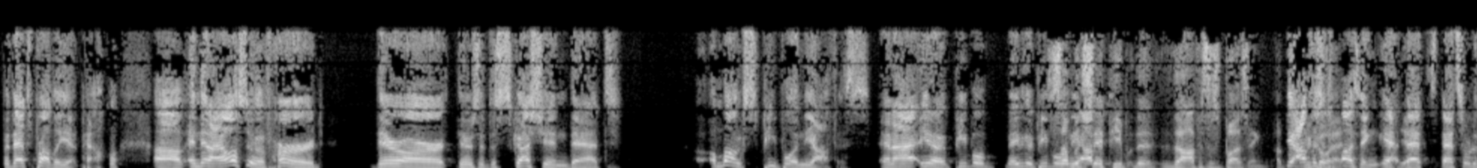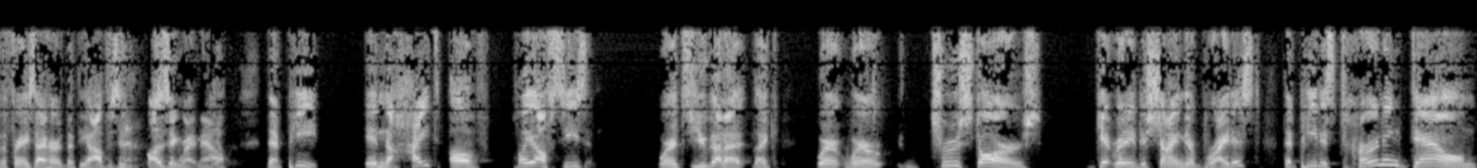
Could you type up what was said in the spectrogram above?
but that's probably it, pal. Um, and then I also have heard there are there's a discussion that amongst people in the office. And I, you know, people, maybe there are people Some would say people, the, the office is buzzing. The office is ahead. buzzing. Yeah, yeah, That's, that's sort of the phrase I heard that the office is buzzing right now. Yeah. That Pete, in the height of playoff season, where it's, you gotta like, where, where true stars get ready to shine their brightest, that Pete is turning down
